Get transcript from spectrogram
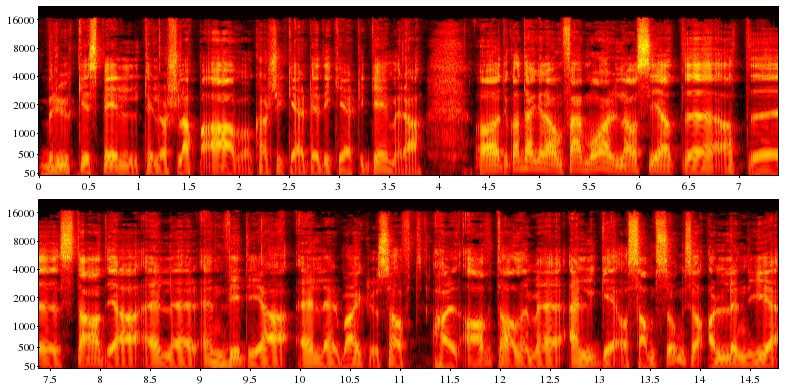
bruker spill til å slappe av, og kanskje ikke er dedikerte gamere. Og du kan tenke deg om fem år, la oss si at, eh, at eh, Stadia eller Nvidia eller Microsoft har en avtale med LG og Samsung, så alle nye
